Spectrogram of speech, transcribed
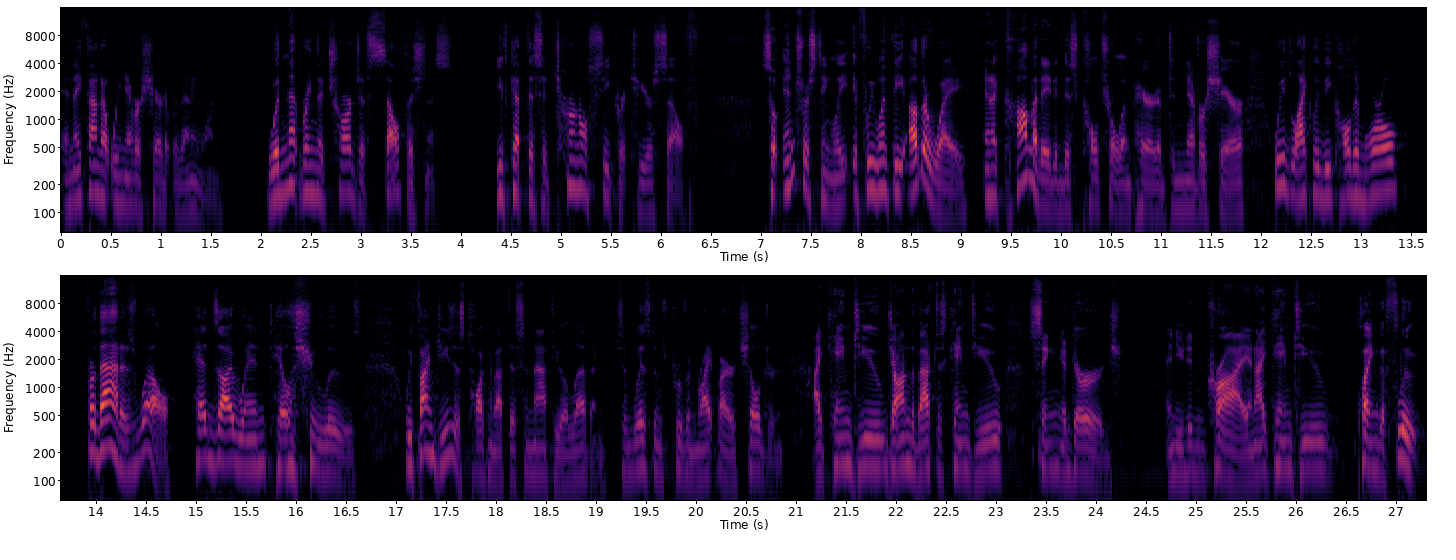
And they found out we never shared it with anyone. Wouldn't that bring the charge of selfishness? You've kept this eternal secret to yourself. So, interestingly, if we went the other way and accommodated this cultural imperative to never share, we'd likely be called immoral for that as well. Heads I win, tails you lose. We find Jesus talking about this in Matthew 11. He said, Wisdom's proven right by her children. I came to you, John the Baptist came to you singing a dirge, and you didn't cry. And I came to you playing the flute,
